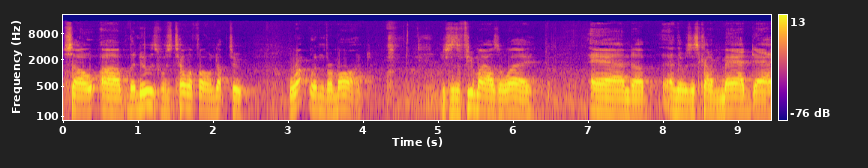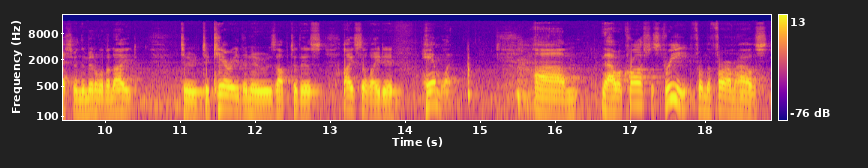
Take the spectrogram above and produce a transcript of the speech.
So uh, the news was telephoned up to Rutland, Vermont, which is a few miles away, and uh, and there was this kind of mad dash in the middle of the night to to carry the news up to this isolated hamlet. Um, now across the street from the farmhouse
